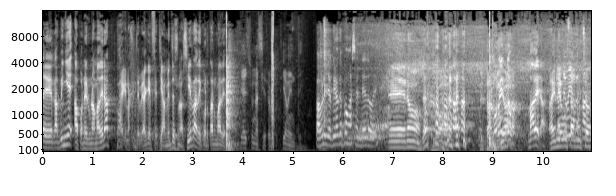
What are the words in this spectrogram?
eh, Garbiñe, a poner una madera para que la gente vea que efectivamente es una sierra de cortar madera. Ya es una sierra, efectivamente. Pablo, yo quiero que pongas el dedo, ¿eh? Eh, no. Momento, madera. A mí me gusta mucho.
